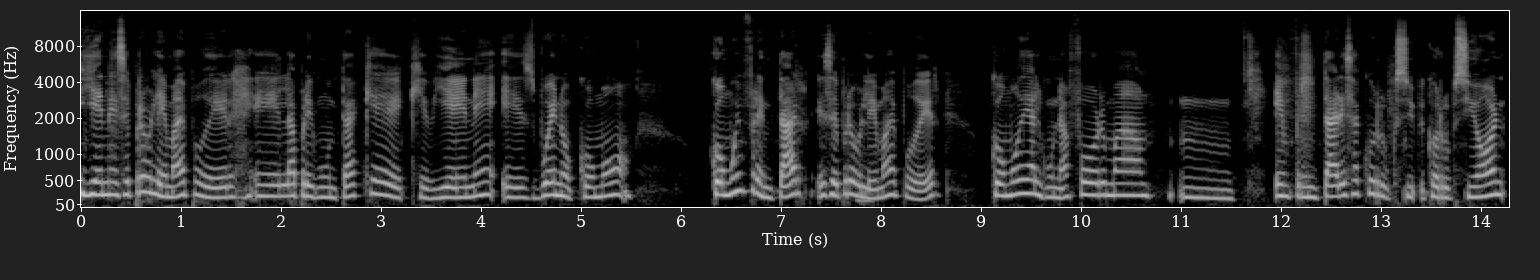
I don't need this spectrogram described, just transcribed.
Y en ese problema de poder, eh, la pregunta que, que, viene es, bueno, ¿cómo, ¿cómo enfrentar ese problema de poder? Cómo de alguna forma mm, enfrentar esa corrupción,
